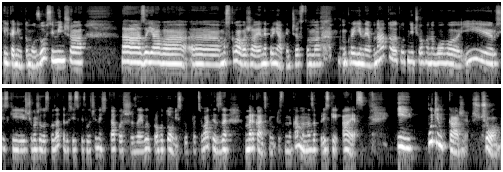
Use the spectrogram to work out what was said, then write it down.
Кілька днів тому зовсім інша заява. Е, Москва вважає неприйнятним членством України в НАТО. Тут нічого нового. І російський, що важливо сказати, російський злочинець також заявив про готовність співпрацювати з американськими представниками на Запорізькій АЕС. І Путін каже, що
